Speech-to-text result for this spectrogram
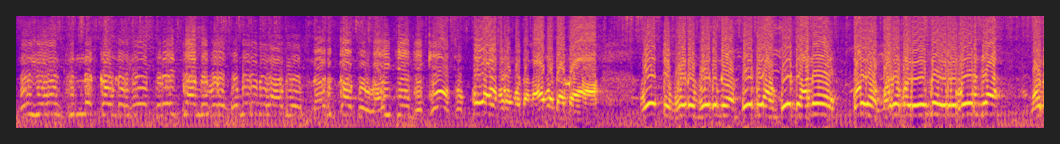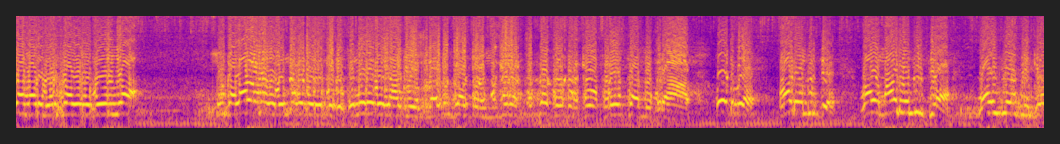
பூஜ்ஜியம் சின்ன கவுண்டர்கள் துரைசாமிபுரம் குமரமலாவிய நடுக்காட்டு வைத்தியருக்கு சுப்பையாபுரம் முதல் லாபதாதா ஓட்டு போடு போடுங்க போட்டுலாம் போட்டானே போட முத முறை வந்து ஒரு போருங்க முத. மாதிரி வருஷம் ஒரு போருங்க முதலாவது வந்து கொண்டிருப்பது குமரமலாவிய நடுக்காட்டு முகில சின்ன கவுண்டருக்கு துரைசாமிபுரம் ஓட்டுமே மாடு வந்துருச்சு. மாடு மாடு வந்துருச்சு. வைத்தியருக்கு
